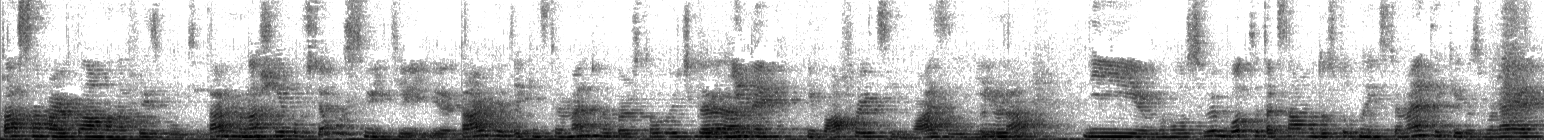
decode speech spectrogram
та сама реклама на Фейсбуці. Так, вона ж є по всьому світі. і Таргет як інструмент використовують країни і в Африці, і в Азії. Мгм. Так? І голосовий бот це так само доступний інструмент, який дозволяє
